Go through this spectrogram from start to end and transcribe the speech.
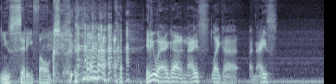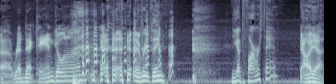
You city folks. anyway, I got a nice like a a nice uh, redneck tan going on. Everything. You got the farmer's tan? Oh yeah,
